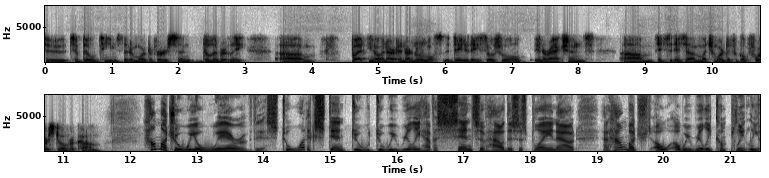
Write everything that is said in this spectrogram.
to to build teams that are more diverse and deliberately. Um, but you know, in our in our normal day-to-day social interactions, um, it's it's a much more difficult force to overcome. How much are we aware of this? To what extent do do we really have a sense of how this is playing out, and how much are, are we really completely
